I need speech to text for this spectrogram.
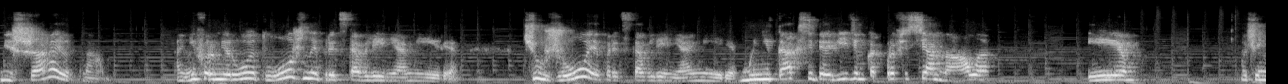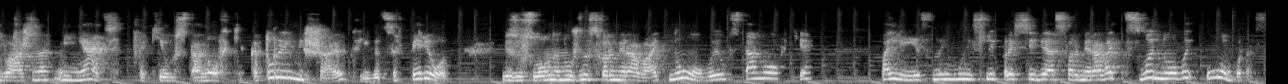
мешают нам. Они формируют ложные представления о мире, чужое представление о мире. Мы не так себя видим, как профессионала. И очень важно менять такие установки, которые мешают двигаться вперед. Безусловно, нужно сформировать новые установки, полезные мысли про себя, сформировать свой новый образ.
